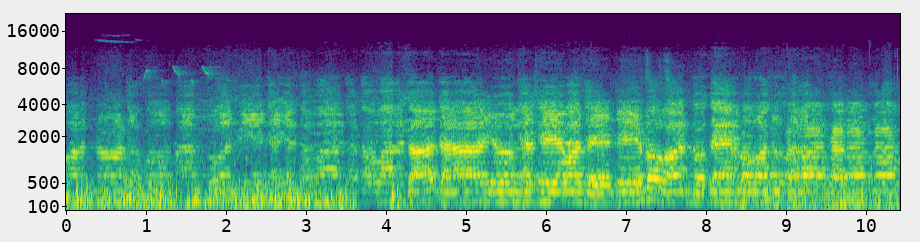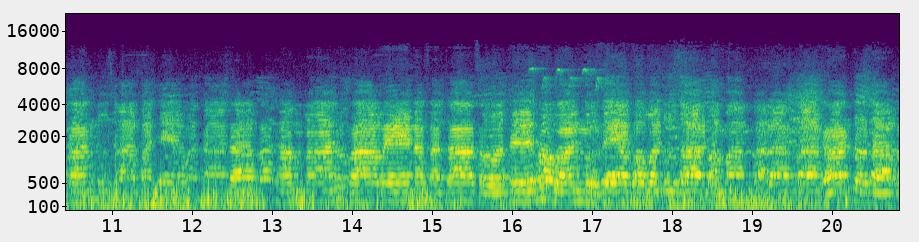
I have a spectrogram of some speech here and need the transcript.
วันนจะโพธังมวลมีจยตวาจักวาสาจายุนจเทวเศรษฐีพวันตุเตภวันตุสาธานังนาคันตุสาปเทวตาสาพธรรมานุภาเวนัสตาโสติภวันตุเตภวันตุสาปมังคลังนาคันตุสาป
